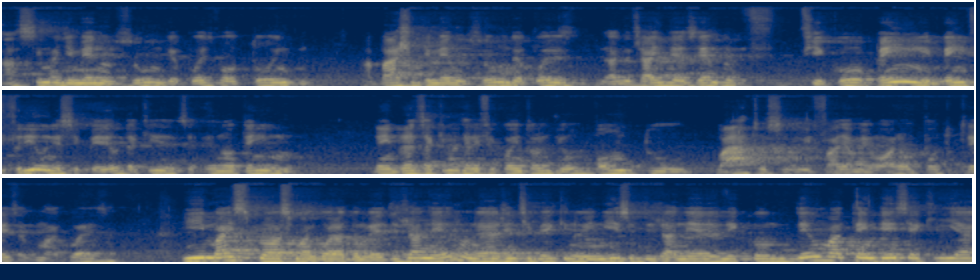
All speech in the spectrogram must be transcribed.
acima de menos um, depois voltou em, abaixo de menos um, depois já em dezembro ficou bem bem frio nesse período aqui, eu não tenho lembrança aqui, mas ele ficou em torno de 1.4, se não me falha a memória, 1.3 alguma coisa. E mais próximo agora do mês de janeiro, né, a gente vê que no início de janeiro ele deu uma tendência que ia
